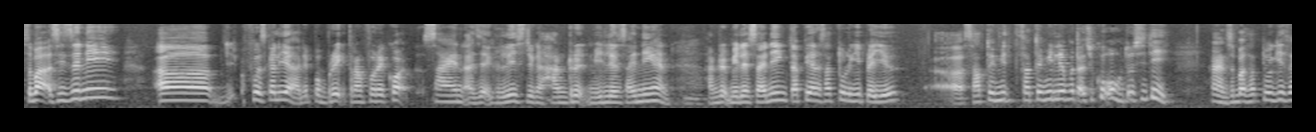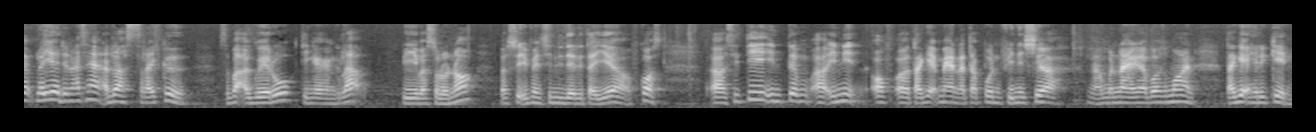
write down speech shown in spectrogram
Sebab season ni uh, first kali lah dia break transfer record sign uh, Jack Grealish dengan 100 million signing kan. Hmm. 100 million signing tapi ada satu lagi player uh, 1 mi- 1 million pun tak cukup oh untuk City. Kan sebab satu lagi player dia nak sign adalah striker. Sebab Aguero tinggalkan kelab pergi Barcelona, lepas tu eventually dia retire lah. of course. Uh, City in term uh, in need of uh, target man ataupun finisher lah. Number 9 apa semua kan. Target Harry Kane.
